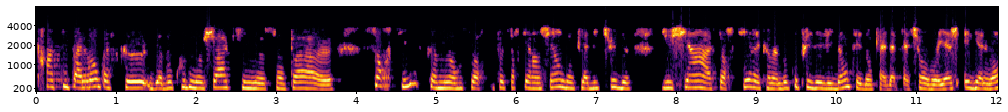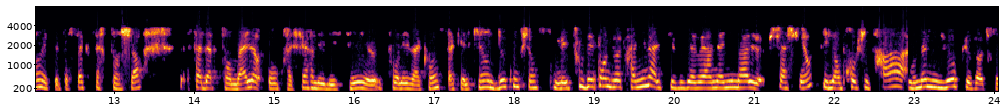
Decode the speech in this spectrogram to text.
Principalement parce qu'il y a beaucoup de nos chats qui ne sont pas euh, sortie, comme on, peut sortir un chien. Donc l'habitude du chien à sortir est quand même beaucoup plus évidente et donc l'adaptation au voyage également. Et c'est pour ça que certains chats s'adaptant mal, on préfère les laisser euh, pour les vacances à quelqu'un de confiance. Mais tout dépend de votre animal. Si vous avez un animal chat-chien, il en profitera au même niveau que votre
